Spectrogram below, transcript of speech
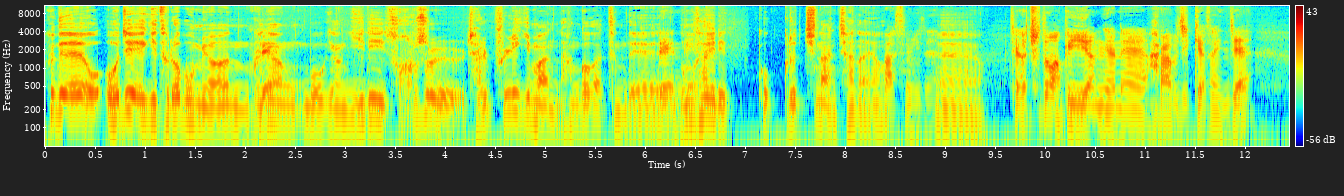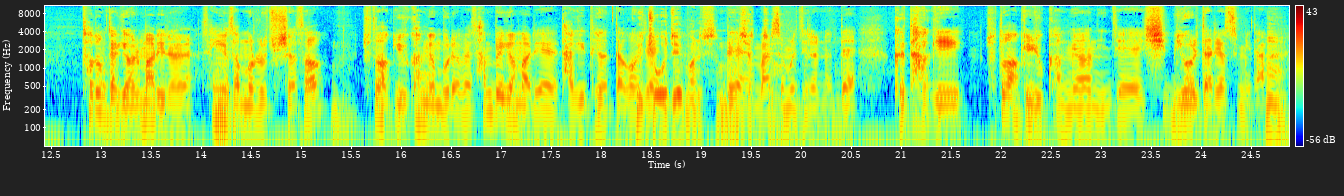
근데 어, 제 얘기 들어보면 그냥 네. 뭐 그냥 일이 술술 잘 풀리기만 한 것 같은데 네, 네, 농사일이 꼭 그렇지는 않잖아요. 맞습니다. 예. 제가 초등학교 2학년에 할아버지께서 이제 초동작 10마리를 생일 음. 선물로 주셔서 음. 초등학교 6학년 무렵에 300여 마리의 닭이 되었다고 그렇죠. 어제 말씀 네, 말씀을 드렸는데 그 닭이 초등학교 6학년 이제 12월 달이었습니다. 음.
